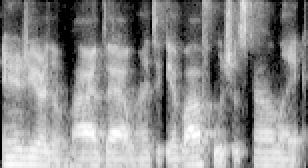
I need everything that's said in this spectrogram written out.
energy or the vibe that I wanted to give off, which was kind of like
